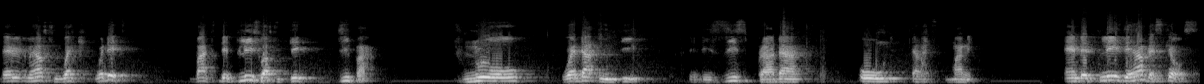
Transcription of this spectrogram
then we have to work with it. But the police will have to dig deeper to know whether indeed the deceased brother owned that money. And the police, they have the skills.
